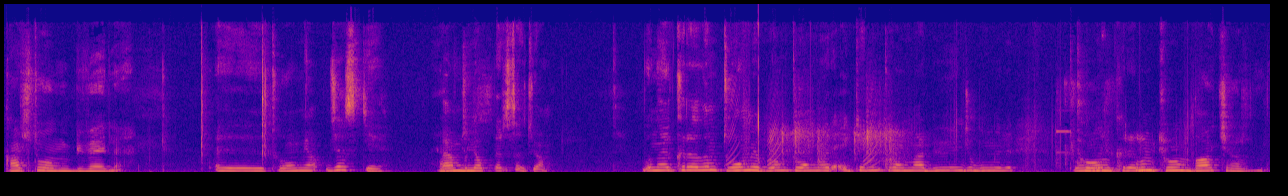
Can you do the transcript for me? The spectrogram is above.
Kaç tohum bir böyle? Ee, tohum yapmayacağız ki. Yapacağız. Ben blokları satıyorum. Bunları kıralım, tohum yapalım, tohumları ekelim, tohumlar büyüyünce bunları tohumları tohum, kıralım. Tohum daha çağırında.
